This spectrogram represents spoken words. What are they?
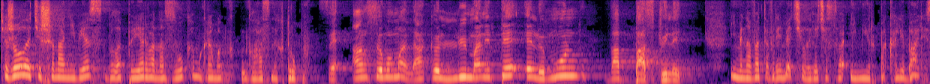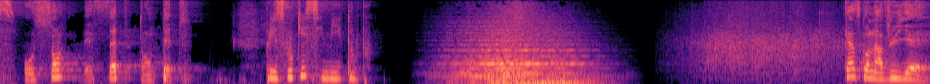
Тяжелая тишина небес была прервана звуком громогласных труб. C'est en ce moment-là que l'humanité et le monde va basculer Именно в это время человечество и мир поколебались au son des sept trompettes. при звуке семи труб. Qu'est-ce qu'on a vu hier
